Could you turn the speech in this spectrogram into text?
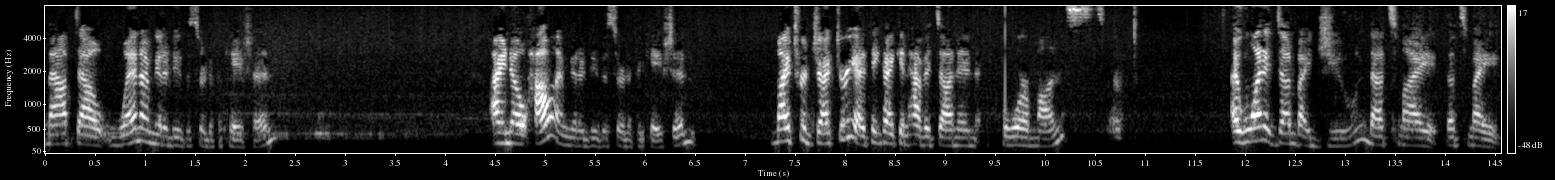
mapped out when I'm going to do the certification. I know how I'm going to do the certification my trajectory, I think I can have it done in four months. I want it done by June. That's my that's my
